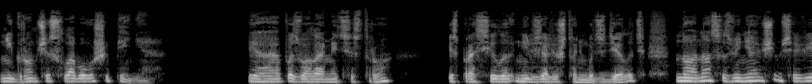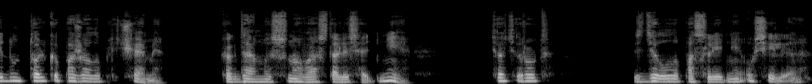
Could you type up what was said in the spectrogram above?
не громче слабого шипения. Я позвала медсестру и спросила, нельзя ли что-нибудь сделать, но она с извиняющимся видом только пожала плечами. Когда мы снова остались одни, тетя Рут сделала последнее усилие.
